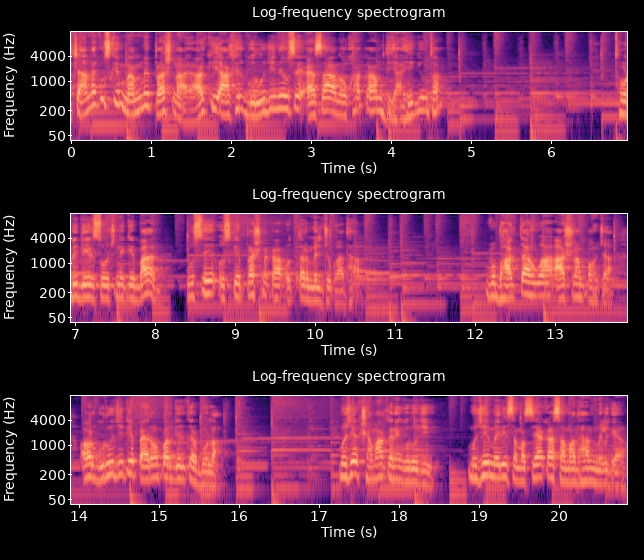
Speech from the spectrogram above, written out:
अचानक उसके मन में प्रश्न आया कि आखिर गुरुजी ने उसे ऐसा अनोखा काम दिया ही क्यों था? थोड़ी देर सोचने के बाद उसे उसके प्रश्न का उत्तर मिल चुका था। वो भागता हुआ आश्रम पहुँचा और गुरुजी के पैरों पर गिरकर बोला, मुझे क्षमा करें गुरुजी, मुझे मेरी समस्या का समाधान मिल गया।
